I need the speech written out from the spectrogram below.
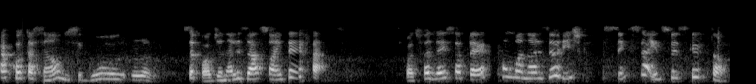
a cotação do seguro. Você pode analisar só a interface. Você pode fazer isso até com uma análise heurística, sem sair do seu escritório.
